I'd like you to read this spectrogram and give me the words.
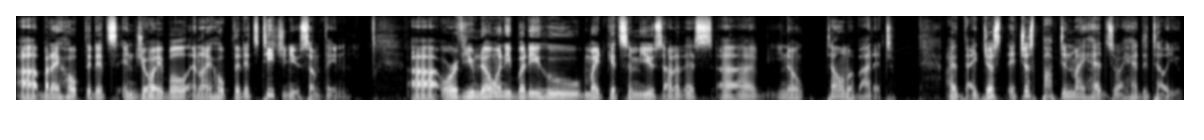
Uh, but I hope that it's enjoyable and I hope that it's teaching you something. Uh, or if you know anybody who might get some use out of this, uh, you know, tell them about it. I, I just it just popped in my head, so I had to tell you.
